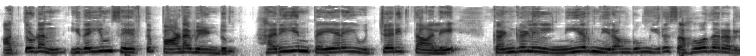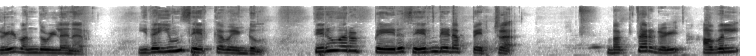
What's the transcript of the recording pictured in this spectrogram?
அத்துடன் இதையும் சேர்த்து பாட வேண்டும். ஹரியின் பெயரை உச்சரித்தாலே கண்களில் நீர் நிரம்பும் இரு சகோதரர்கள் வந்துள்ளனர். இதையும் சேர்க்க வேண்டும். திருவருட்பேறு சேர்ந்திடப் பெற்ற பக்தர்கள் அவல்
